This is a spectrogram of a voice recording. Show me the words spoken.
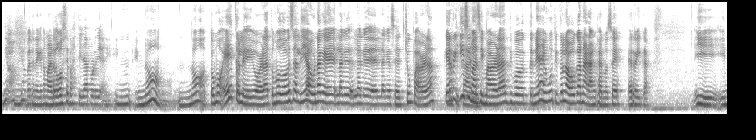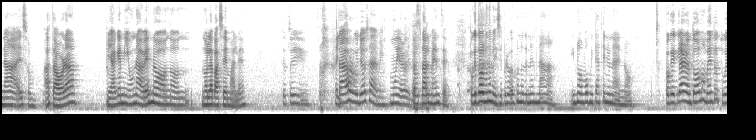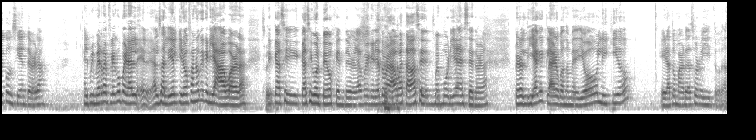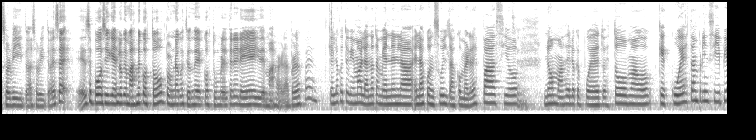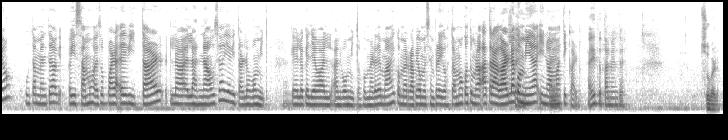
Dios mío, voy a tener que tomar 12 pastillas por día. Y, y no, no, tomo esto, le digo, ¿verdad? Tomo dos veces al día, una que la que, la que, la que se chupa, ¿verdad? Que es riquísima encima, ¿verdad? Tipo, tenías un gustito en la boca naranja, no sé, es rica. Y, y nada, eso. Hasta ahora, mira que ni una vez no, no, no la pasé mal, ¿eh? Yo estoy... ¿Estás orgullosa de mí? Muy orgullosa. Totalmente. Porque todo el mundo me dice, pero vos no tenés nada. Y no vomitaste ni una vez, no. Porque claro, en todo momento estuve consciente, ¿verdad? El primer reflejo era al, el- al salir del quirófano que quería agua, ¿verdad? Sí. Que casi, casi golpeo gente, ¿verdad? Porque quería tomar agua, estaba sed- me moría de sed, ¿verdad? Pero el día que, claro, cuando me dio líquido, era tomar de asorbito, de asorbito, de asorbito. Ese, ese puedo decir que es lo que más me costó por una cuestión de costumbre del tereré y demás, ¿verdad? Pero después... Que es lo que estuvimos hablando también en, la, en las consultas, comer despacio, Sí. No más de lo que puede tu estómago, que cuesta en principio, justamente avi- avisamos eso para evitar la- las náuseas y evitar los vómitos, que es lo que lleva al, al vómito, comer de más y comer rápido, como siempre digo, estamos acostumbrados a tragar la Sí. comida y no a masticar. Ahí totalmente. Súper.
